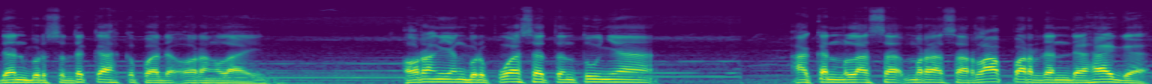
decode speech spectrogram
dan bersedekah kepada orang lain. Orang yang berpuasa tentunya akan merasa, merasa lapar dan dahaga.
